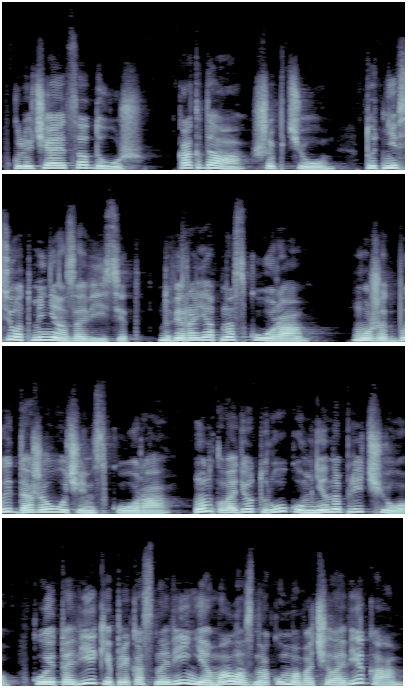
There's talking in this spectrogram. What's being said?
Включается душ. «Когда?» – шепчу. «Тут не все от меня зависит, но, вероятно, скоро. Может быть, даже очень скоро». Он кладет руку мне на плечо. В кои-то веки прикосновение малознакомого человека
